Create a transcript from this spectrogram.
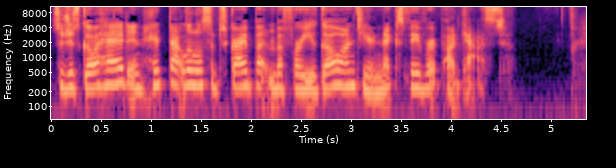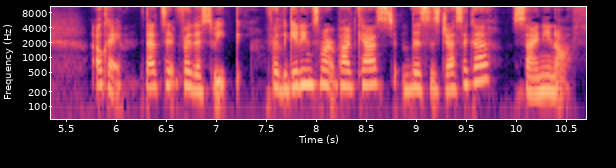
So just go ahead and hit that little subscribe button before you go on to your next favorite podcast. Okay, that's it for this week. For the Getting Smart podcast, this is Jessica signing off.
